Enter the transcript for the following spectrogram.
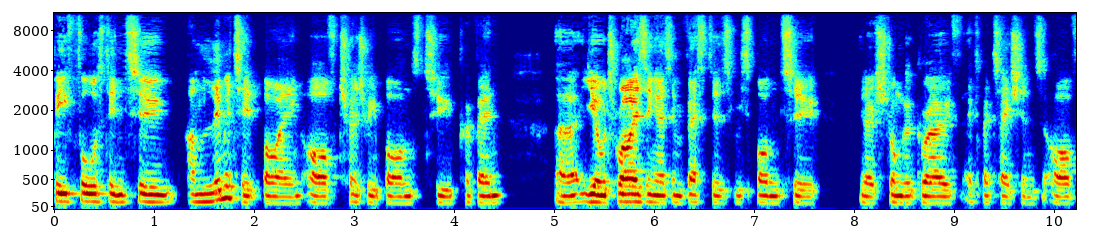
be forced into unlimited buying of treasury bonds to prevent uh, yields rising as investors respond to you know stronger growth expectations of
